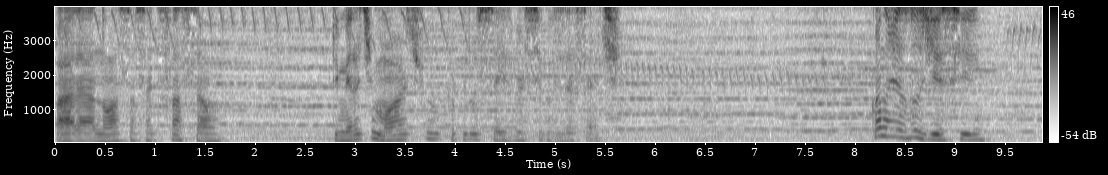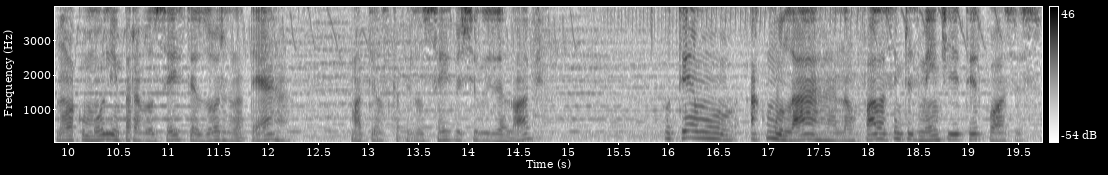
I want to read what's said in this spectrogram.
para a nossa satisfação. 1 Timóteo capítulo 6, versículo 17. Quando Jesus disse: Não acumulem para vocês tesouros na terra, Mateus capítulo 6, versículo 19, o termo acumular não fala simplesmente de ter posses,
